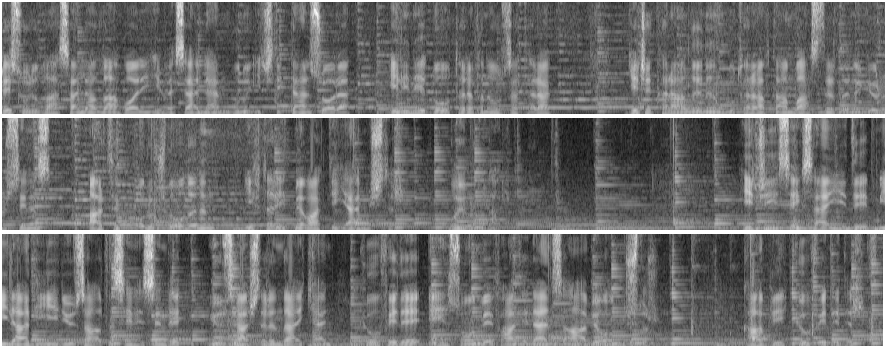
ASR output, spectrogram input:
Resulullah sallallahu aleyhi ve sellem bunu içtikten sonra elini doğu tarafına uzatarak gece karanlığının bu taraftan bastırdığını görürseniz artık oruçlu olanın iftar etme vakti gelmiştir buyurdular. Hicri 87, miladi 706 senesinde 100 yaşlarındayken Küfe'de en son vefat eden sahabe olmuştur. Kabri Küfe'dedir.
